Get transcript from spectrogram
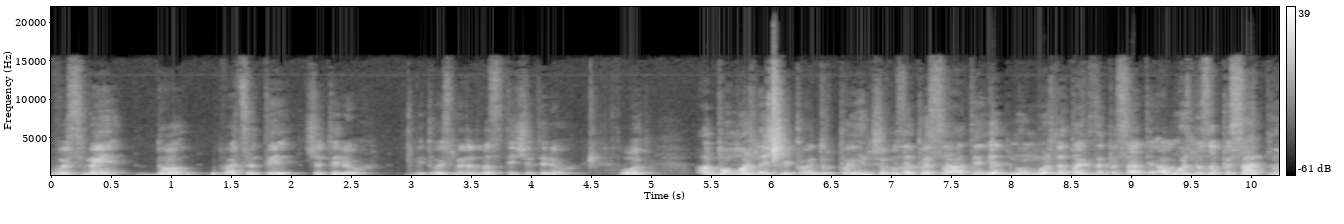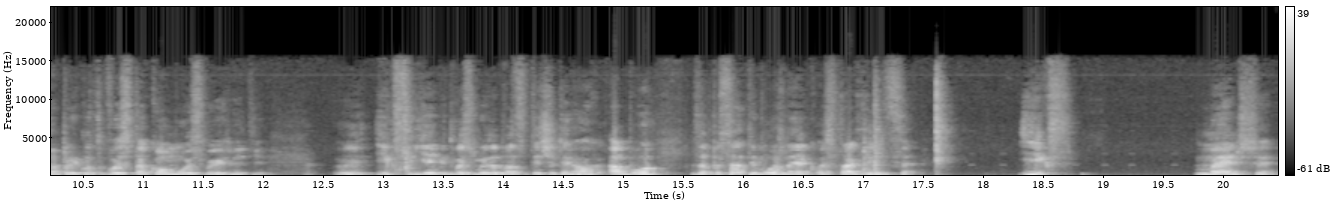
8 до 24. Від 8 до 24. От. Або можна ще по- по-іншому записати. Я, ну, можна так записати. А можна записати, наприклад, в ось такому ось вигляді. Е, Х є від 8 до 24, або записати можна як ось так, дивіться. Х менше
